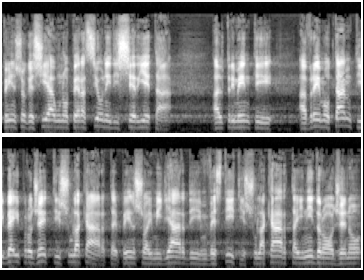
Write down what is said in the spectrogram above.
penso che sia un'operazione di serietà, altrimenti avremo tanti bei progetti sulla carta e penso ai miliardi investiti sulla carta in idrogeno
